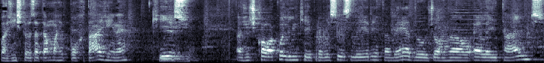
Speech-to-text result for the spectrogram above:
a gente trouxe até uma reportagem, né? Que... Isso. A gente coloca o link aí para vocês lerem também, é do jornal LA Times,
